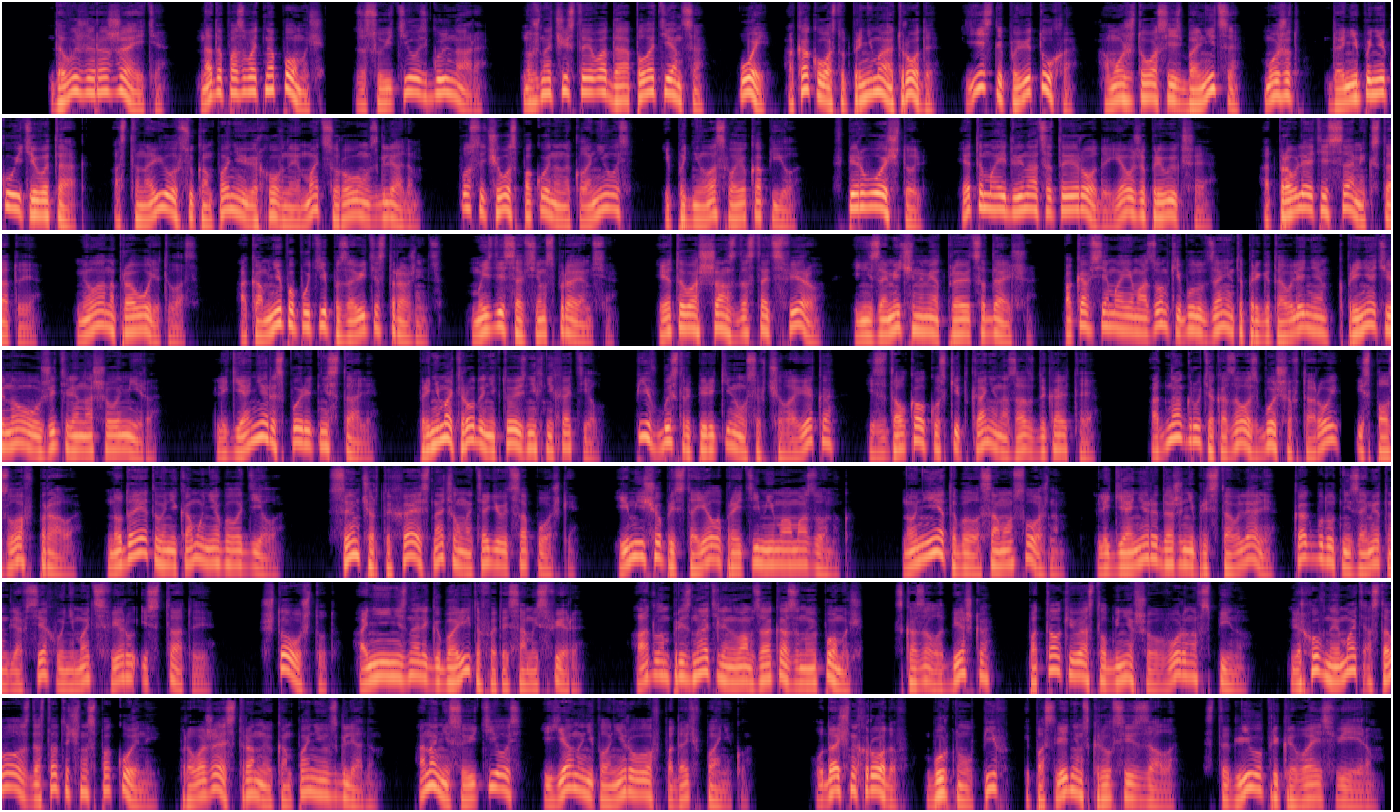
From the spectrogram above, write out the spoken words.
«Да вы же рожаете! Надо позвать на помощь!» – засуетилась Гульнара. «Нужна чистая вода, полотенце. Ой, а как у вас тут принимают роды? Есть ли повитуха? А может, у вас есть больницы? Может...» «Да не паникуйте вы так!» – остановила всю компанию Верховная Мать суровым взглядом после чего спокойно наклонилась и подняла свое копье. «Впервой, что ли? Это мои двенадцатые роды, я уже привыкшая. Отправляйтесь сами к статуе. Милана проводит вас. А ко мне по пути позовите стражниц. Мы здесь совсем справимся. Это ваш шанс достать сферу и незамеченными отправиться дальше, пока все мои амазонки будут заняты приготовлением к принятию нового жителя нашего мира. Легионеры спорить не стали. Принимать роды никто из них не хотел. Пив быстро перекинулся в человека и затолкал куски ткани назад в декольте. Одна грудь оказалась больше второй и сползла вправо, но до этого никому не было дела. Сэм, чертыхаясь, начал натягивать сапожки. Им еще предстояло пройти мимо амазонок. Но не это было самым сложным. Легионеры даже не представляли, как будут незаметно для всех вынимать сферу из статуи. Что уж тут, они и не знали габаритов этой самой сферы. «Адлам признателен вам за оказанную помощь», сказала Бешка, подталкивая остолбеневшего ворона в спину. Верховная мать оставалась достаточно спокойной, провожая странную компанию взглядом. Она не суетилась и явно не планировала впадать в панику. «Удачных родов!» – буркнул Пив и последним скрылся из зала, стыдливо прикрываясь веером.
